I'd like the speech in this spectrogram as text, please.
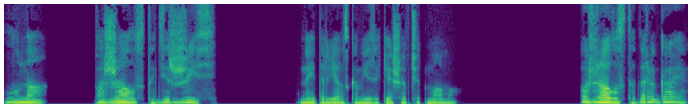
«Луна, пожалуйста, держись!» На итальянском языке шепчет мама. «Пожалуйста, дорогая,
